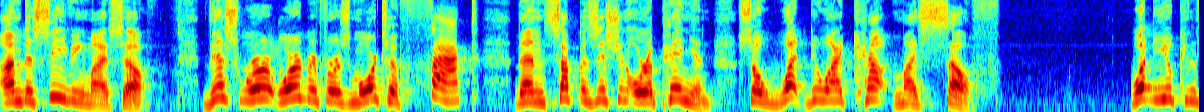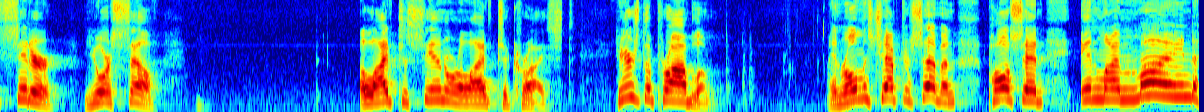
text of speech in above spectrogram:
I'm deceiving myself. This word refers more to fact than supposition or opinion. So, what do I count myself? What do you consider yourself? Alive to sin or alive to Christ? Here's the problem. In Romans chapter 7, Paul said, In my mind,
